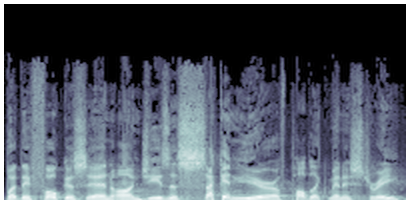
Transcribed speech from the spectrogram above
But they focus in on Jesus' second year of public ministry,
